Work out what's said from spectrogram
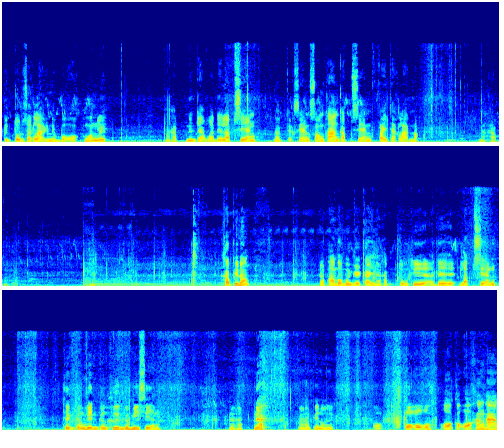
เป็นต้นสักหลักเนี่ยบ่ออกห่วงเลยนะครับเนื่องจากว่าได้รับแสงนอกจากแสงสองทางกับแสงไฟจากหลานเนาะนะครับ ครับพี่น้อง เราพามาเบิ่งใกล้ๆนะครับ ตรงที่ได้รับแสงถึงกลางเว้นกลางคืนก็มีแสงนะครับเนี่ยนะครับพี่น้องออกโอ้โอ้โอออกก็ออกห่าง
